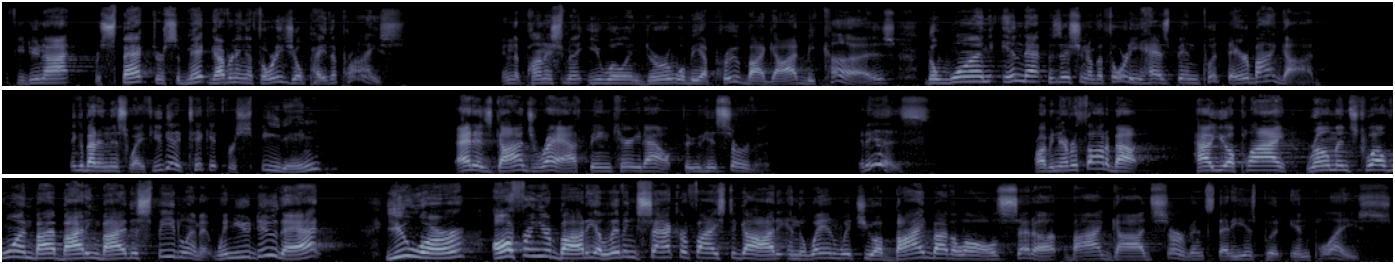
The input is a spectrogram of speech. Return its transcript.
if you do not respect or submit governing authorities, you'll pay the price. The punishment you will endure will be approved by God because the one in that position of authority has been put there by God. Think about it in this way if you get a ticket for speeding, that is God's wrath being carried out through his servant. It is. Probably never thought about how you apply Romans 12:1 by abiding by the speed limit. When you do that, you are offering your body a living sacrifice to God in the way in which you abide by the laws set up by God's servants that He has put in place.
